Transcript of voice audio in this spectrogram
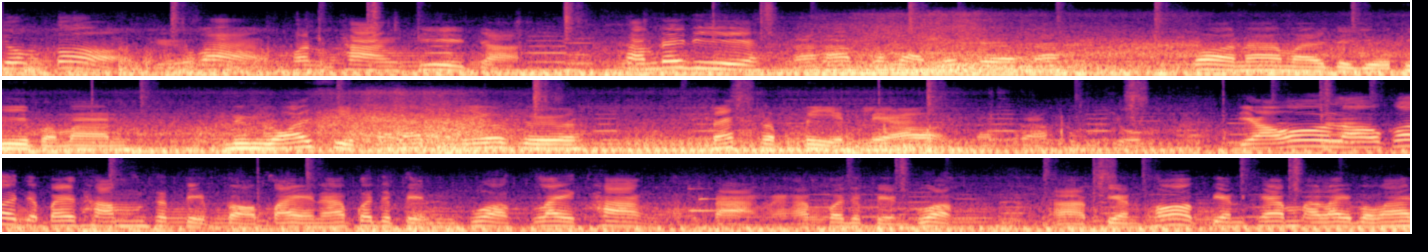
ชมก็ถือว่าค่อนข้างที่จะทำได้ดีนะครับสำหรับรถเดิมนะ ก็หน้าไมล์จะอยู่ที่ประมาณ 110 นะครับ อันนี้ก็คือแบ็กสปีดแล้วนะครับคุณผู้ชม เดี๋ยวเราก็จะไปทำสเต็ปต่อไปนะครับ ก็จะเป็นพวกไล่ข้างต่างๆนะครับ ก็จะเป็นพวกเปลี่ยนท่อเปลี่ยนแคมอะไรประมาณ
